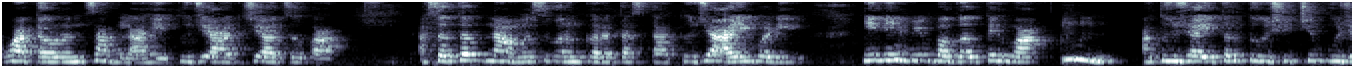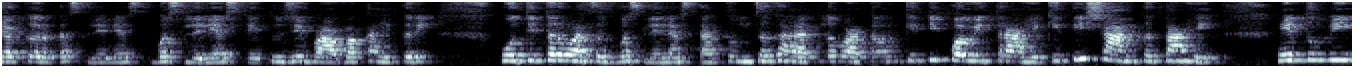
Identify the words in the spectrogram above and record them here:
वातावरण चांगलं आहे? तुझे आजी आजोबा सतत नामस्मरण करत असतात. तुझे आई वडील ही नेहमी बघल तेव्हा तुझी आई तर तुळशीची पूजा करत असलेली बसलेली असते. तुझे बाबा काहीतरी पोती तर वाचत बसलेले असतात. तुमचं घरातलं वातावरण किती पवित्र आहे किती शांतता आहे हे तुम्ही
